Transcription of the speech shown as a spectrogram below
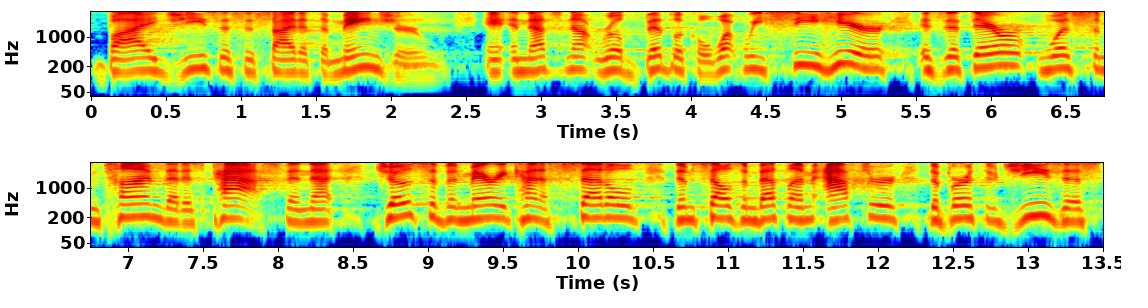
by Jesus' side at the manger and that's not real biblical. What we see here is that there was some time that has passed, and that Joseph and Mary kind of settled themselves in Bethlehem after the birth of Jesus,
